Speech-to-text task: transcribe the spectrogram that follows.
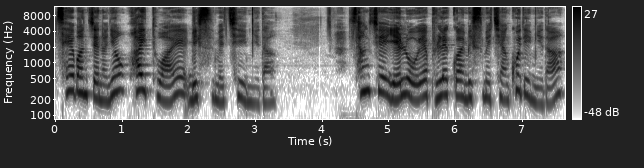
세 번째는요. 화이트와의 mix match입니다. 상체 yellow에 블랙과 mix match한 코디입니다.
